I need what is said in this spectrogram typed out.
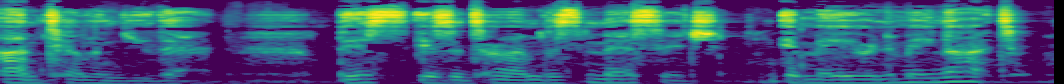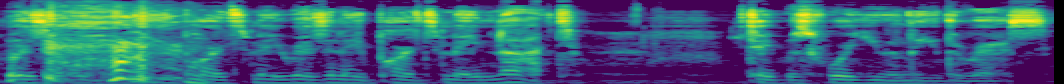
I'm telling you that. This is a timeless message. It may or it may not resonate. Parts may resonate, parts may not. Take what's for you and leave the rest.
